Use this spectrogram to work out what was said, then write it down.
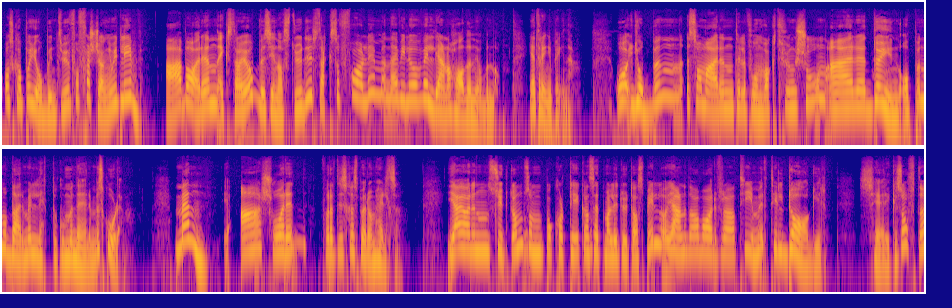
og skal på jobbintervju for første gang i mitt liv. Er bare en ekstrajobb ved siden av studier, så det er ikke så farlig, men jeg vil jo veldig gjerne ha den jobben, da. Jeg trenger pengene. Og jobben, som er en telefonvaktfunksjon, er døgnåpen og dermed lett å kombinere med skole. Men jeg er så redd for at de skal spørre om helse. Jeg har en sykdom som på kort tid kan sette meg litt ut av spill, og gjerne da vare fra timer til dager. Skjer ikke så ofte,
